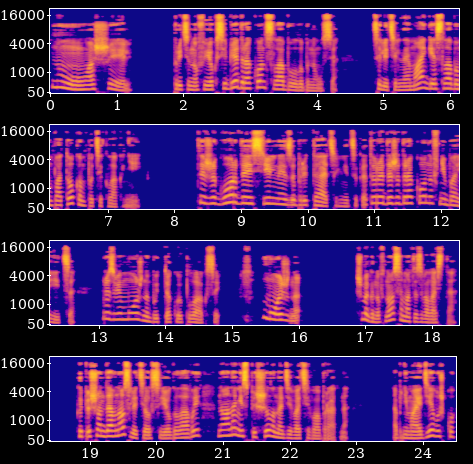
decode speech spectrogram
«Ну, Ашель...» Притянув ее к себе, дракон слабо улыбнулся. Целительная магия слабым потоком потекла к ней. Ты же гордая, сильная изобретательница, которая даже драконов не боится. Разве можно быть такой плаксой? Можно. Шмыгнув носом, отозвалась та. Капюшон давно слетел с ее головы, но она не спешила надевать его обратно. Обнимая девушку,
